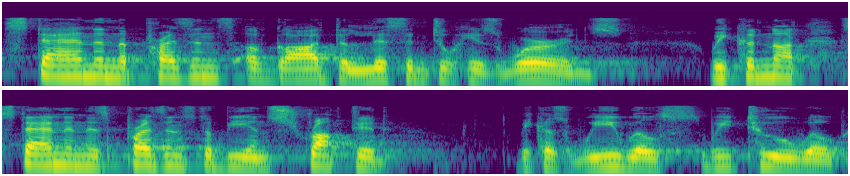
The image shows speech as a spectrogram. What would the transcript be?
stand in the presence of God to listen to his words we could not stand in his presence to be instructed because we will we too will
